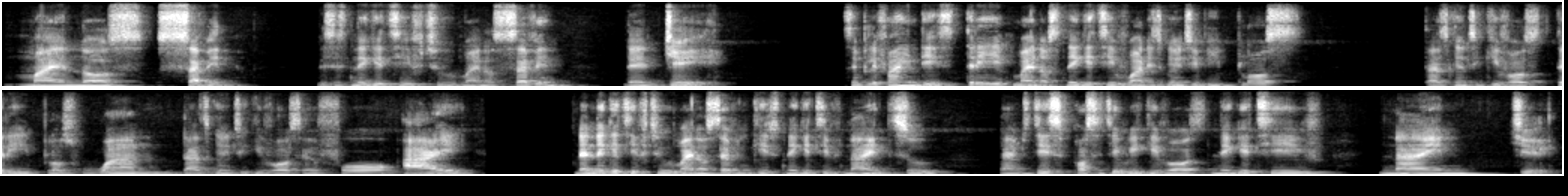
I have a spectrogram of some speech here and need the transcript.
minus 7. This is negative 2 minus 7, then j. Simplifying this, 3 minus negative 1 is going to be plus. That's going to give us 3 plus 1. That's going to give us a 4i. Then negative 2 minus 7 gives negative 9. So times this positive will give us negative 9j.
